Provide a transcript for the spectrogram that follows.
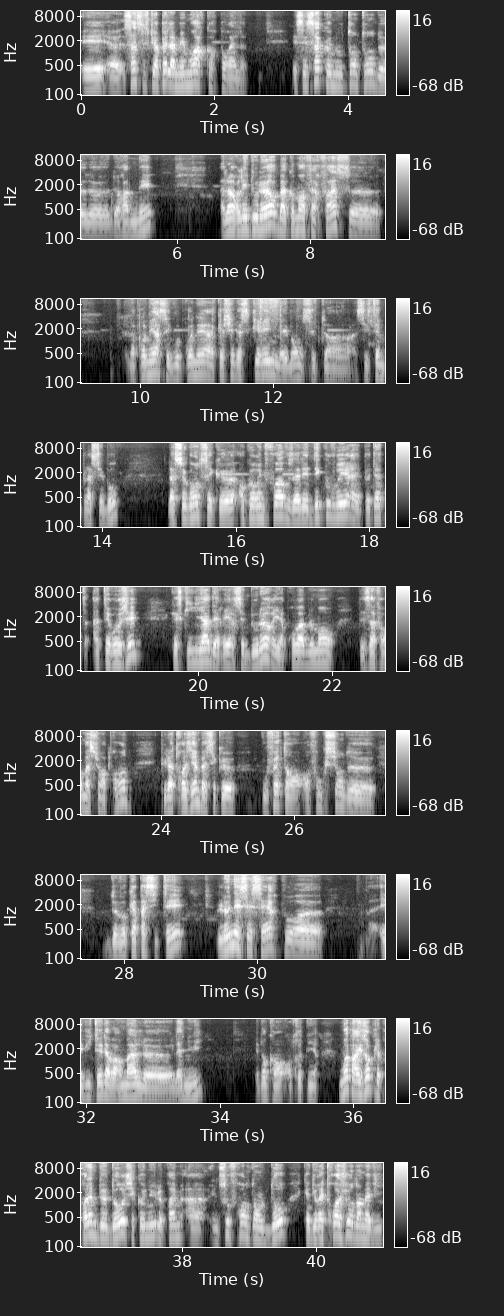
Et euh, ça, c'est ce que j'appelle la mémoire corporelle. Et c'est ça que nous tentons de, ramener. Alors, les douleurs, bah, comment faire face la première, c'est que vous prenez un cachet d'aspirine, mais bon, c'est un, système placebo. La seconde, c'est que, encore une fois, vous allez découvrir et peut-être interroger qu'est-ce qu'il y a derrière cette douleur. il y a probablement des informations à prendre. Puis la troisième, ben, c'est que vous faites en, fonction de, vos capacités le nécessaire pour euh, éviter d'avoir mal euh, la nuit et donc entretenir. Moi, par exemple, les problèmes de dos, j'ai connu une souffrance dans le dos qui a duré trois jours dans ma vie.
